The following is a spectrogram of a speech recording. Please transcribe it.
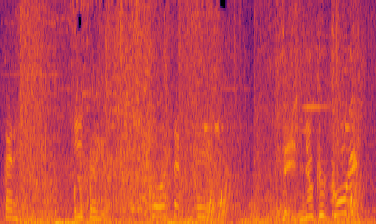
かれ。糸よ。工作せよ。全力攻撃！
